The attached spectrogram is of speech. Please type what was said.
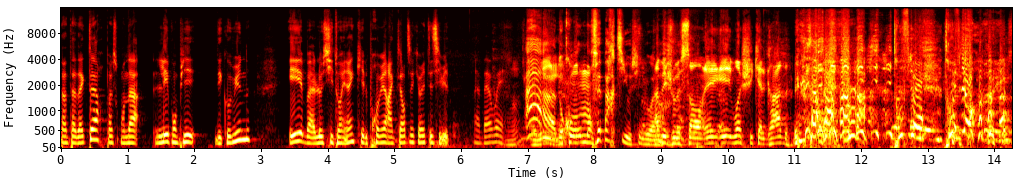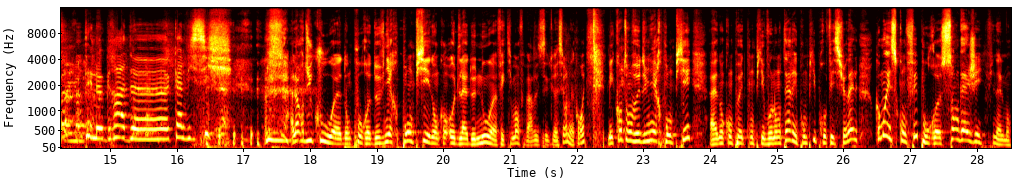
un tas d'acteurs parce qu'on a les pompiers des communes et bah, le citoyen qui est le premier acteur de sécurité civile. Ah bah ouais. Ah, Oui. donc on en fait partie aussi, nous. Ah mais je me sens. Et, et moi je suis quel grade? T'es le grade euh, calvitie. Alors du coup, euh, donc pour devenir pompier, donc au-delà de nous, hein, effectivement, on fait partie de sécurité, on a compris. Mais quand on veut devenir pompier, euh, donc on peut être pompier volontaire et pompier professionnel. Comment est-ce qu'on fait pour s'engager finalement?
